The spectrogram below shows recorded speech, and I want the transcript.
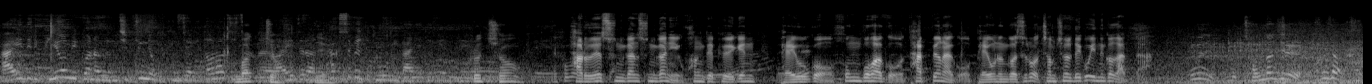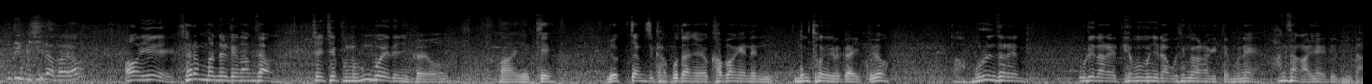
아이들이 비염 있거나 그러면 집중력도 굉장히 떨어지잖아요. 맞죠. 아이들한테 예. 학습에도 도움이 많이 되겠네요. 그렇죠. 하루의 순간순간이 황 대표에겐 배우고 홍보하고 답변하고 배우는 것으로 점철되고 있는 것 같다. 그러면 뭐 전단지를 항상 갖고 다니시나 봐요? 아 예, 사람 만날 때는 항상 저희 제품을 홍보해야 되니까요. 아 이렇게 몇 장씩 갖고 다녀요. 가방에는 뭉텅이가 있고요. 아, 모르는 사람 우리나라의 대부분이라고 생각을 하기 때문에 항상 알려야 됩니다.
